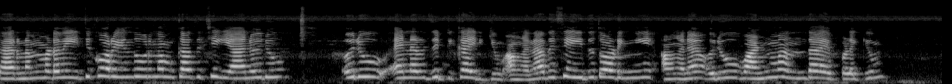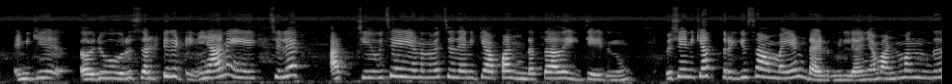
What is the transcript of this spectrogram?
കാരണം നമ്മുടെ വെയിറ്റ് കുറയും തോറും നമുക്കത് ചെയ്യാനൊരു ഒരു എനർജറ്റിക് ആയിരിക്കും. അങ്ങനെ അത് ചെയ്തു തുടങ്ങി. അങ്ങനെ ഒരു വൺ മന്ത് ആയപ്പോഴേക്കും എനിക്ക് ഒരു റിസൾട്ട് കിട്ടി. ഞാൻ ആക്ച്വലി അച്ചീവ് ചെയ്യണമെന്ന് വെച്ചത് എനിക്ക് ആ പണ്ടത്തെ ആ വെയിറ്റ് ആയിരുന്നു. പക്ഷെ എനിക്ക് അത്രയ്ക്ക് സമയം ഉണ്ടായിരുന്നില്ല. ഞാൻ വൺ മന്ത്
